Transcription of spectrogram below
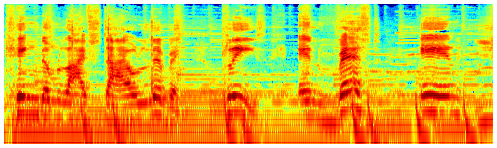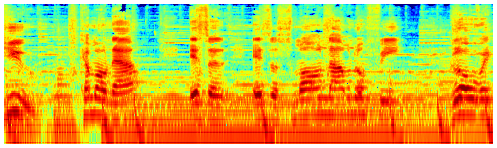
Kingdom Lifestyle Living. Please invest in you. Come on now. It's a it's a small nominal fee. Glory.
